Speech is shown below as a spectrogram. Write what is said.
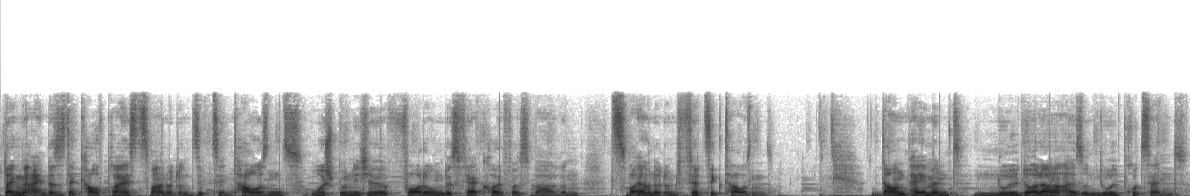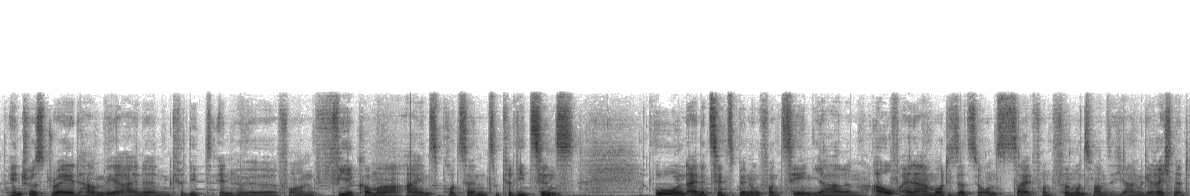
Steigen wir ein. Das ist der Kaufpreis 217.000. Ursprüngliche Forderung des Verkäufers waren 240.000. Down Payment 0 Dollar, also 0%. Interest Rate haben wir einen Kredit in Höhe von 4,1% Kreditzins und eine Zinsbindung von 10 Jahren auf eine Amortisationszeit von 25 Jahren gerechnet.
